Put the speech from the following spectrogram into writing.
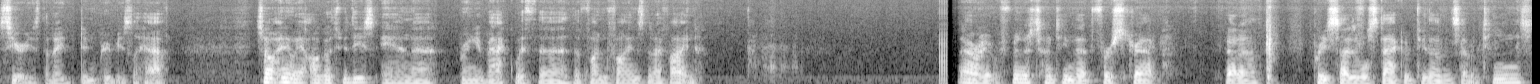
series that I didn't previously have. So anyway, I'll go through these and uh, bring you back with uh, the fun finds that I find. Alright, we finished hunting that first strap. Got a pretty sizable stack of 2017s.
